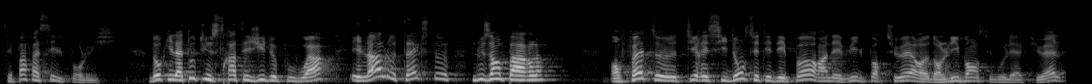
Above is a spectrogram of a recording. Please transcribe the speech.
Ce n'est pas facile pour lui. Donc il a toute une stratégie de pouvoir, et là, le texte nous en parle. En fait, euh, Tyr et Sidon, c'était des ports, hein, des villes portuaires dans le Liban, si vous voulez, actuel,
